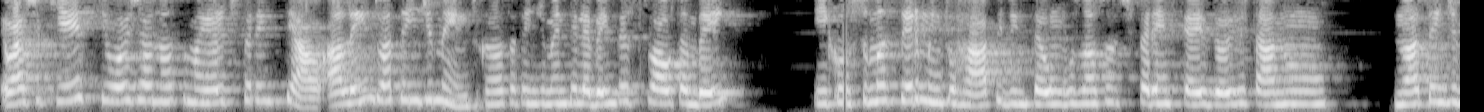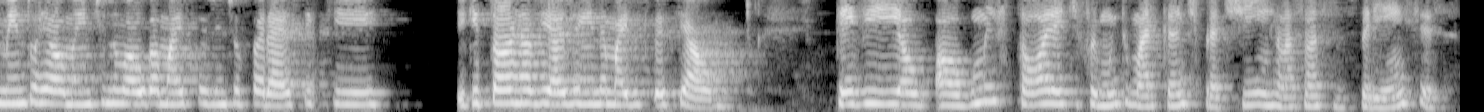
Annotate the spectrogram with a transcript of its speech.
Eu acho que esse hoje é o nosso maior diferencial, além do atendimento, que o nosso atendimento ele é bem pessoal também e costuma ser muito rápido, então os nossos diferenciais hoje tá no, no atendimento realmente, no algo a mais que a gente oferece que, e que torna a viagem ainda mais especial. Teve al- alguma história que foi muito marcante para ti em relação a essas experiências?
